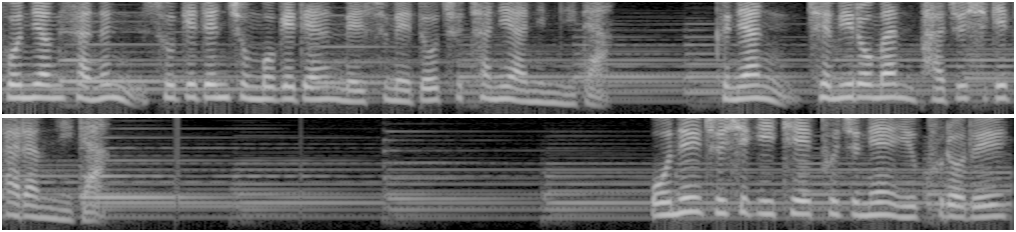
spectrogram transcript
본 영상은 소개된 종목에 대한 매수 매도 추천이 아닙니다. 그냥 재미로만 봐주시기 바랍니다. 오늘 주식 ETF 중에 6%를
